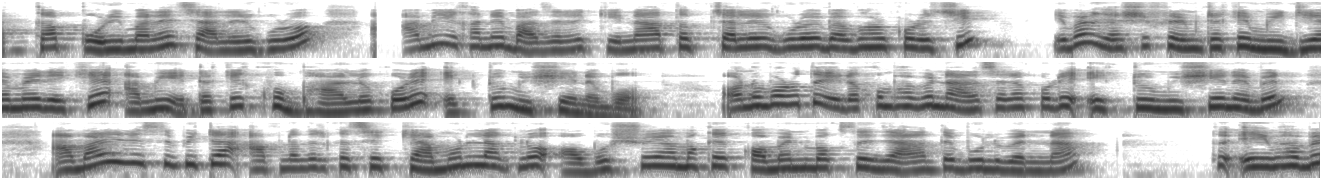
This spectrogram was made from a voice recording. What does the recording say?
এক কাপ পরিমাণে চালের গুঁড়ো। আমি এখানে বাজারে কেনা আতপ চালের গুঁড়োই ব্যবহার করেছি। এবার গ্যাসের ফ্লেমটাকে মিডিয়ামে রেখে আমি এটাকে খুব ভালো করে একটু মিশিয়ে নেব। অনবরত এরকমভাবে নাড়াচাড়া করে একটু মিশিয়ে নেবেন। আমার এই রেসিপিটা আপনাদের কাছে কেমন লাগল অবশ্যই আমাকে কমেন্ট বক্সে জানাতে ভুলবেন না। তো এইভাবে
